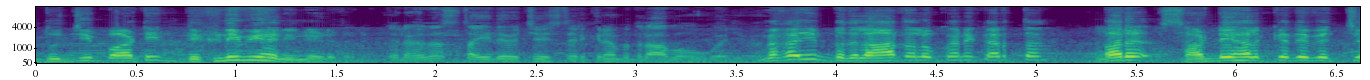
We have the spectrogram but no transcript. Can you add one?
ਦੂਜੀ ਪਾਰਟੀ ਦਿਖਣੀ ਵੀ ਹੈ ਨਹੀਂ ਨੇੜੇ ਤੇ ਤੇ ਲੱਗਦਾ 27 ਦੇ ਵਿੱਚ ਇਸ ਤਰੀਕੇ ਨਾਲ ਬਦਲਾਅ ਹੋਊਗਾ ਜੀ। ਮੈਂ ਕਿਹਾ ਜੀ ਬਦਲਾਅ ਤਾਂ ਲੋਕਾਂ ਨੇ ਕਰਤਾ ਪਰ ਸਾਡੇ ਹਲਕੇ ਦੇ ਵਿੱਚ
